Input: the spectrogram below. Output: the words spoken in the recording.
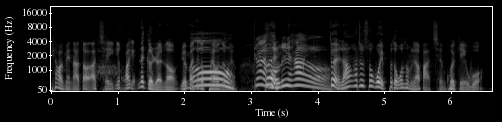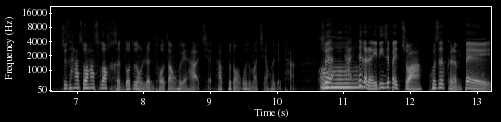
票也没拿到，啊 钱已经还给那个人了。原本那个朋友都没有，哦、对，好厉害哦。对，然后他就说：“我也不懂为什么你要把钱汇给我。”就是他说他收到很多这种人头账户汇给他的钱，他不懂为什么钱会给他，所以他那个人一定是被抓，或者可能被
